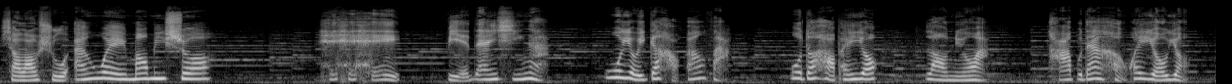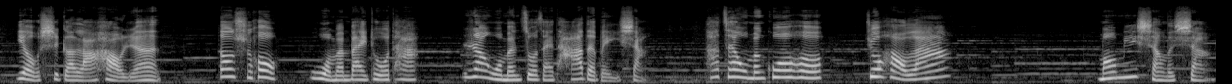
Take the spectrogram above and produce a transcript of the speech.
小老鼠安慰猫咪说：“嘿嘿嘿，别担心啊，我有一个好方法。我的好朋友老牛啊，他不但很会游泳，又是个老好人。到时候我们拜托他，让我们坐在他的背上，他载我们过河就好啦。”猫咪想了想，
